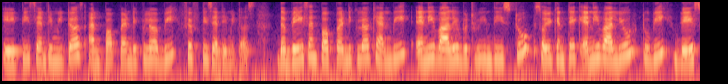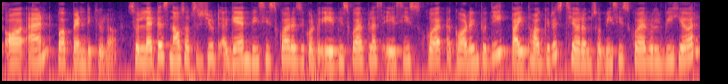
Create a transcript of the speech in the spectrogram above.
80 centimeters and perpendicular be 50 centimeters. The base and perpendicular can be any value between these two. So you can take any value to be base or and perpendicular. So let us now substitute again BC square is equal to AB square plus AC square according to the Pythagoras theorem. So BC square will be here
